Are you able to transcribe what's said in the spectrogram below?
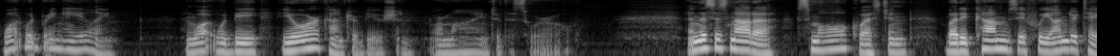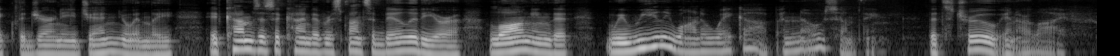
What would bring healing? And what would be your contribution or mine to this world? And this is not a small question, but it comes if we undertake the journey genuinely. It comes as a kind of responsibility or a longing that we really want to wake up and know something that's true in our life.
